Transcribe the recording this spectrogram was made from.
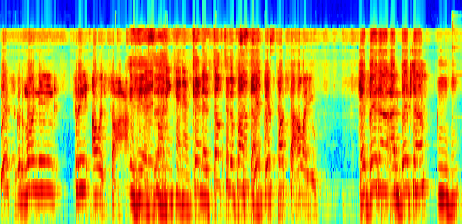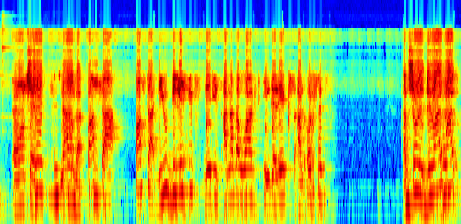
Yes, good morning. Three hours, sir. Yes. Good morning, Kenneth. Kenneth, talk to the pastor. Talk to Yes, Pastor, how are you? Hey, better and better. Okay. Strong and Now, stronger. Pastor, Pastor, do you believe there is another world in the lakes and oceans? I'm sorry, do I what?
